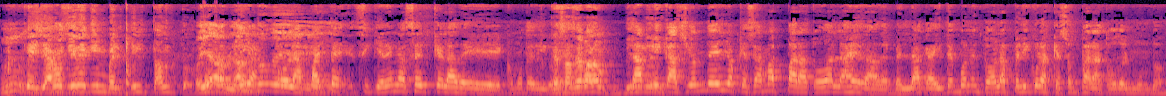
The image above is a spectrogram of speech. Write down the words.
Mm, que ya sí, no sí. tiene que invertir tanto. Oye, hablando de- O la parte, si quieren hacer que la de, ¿cómo te digo? Que se hace para Disney. La aplicación de ellos que sea más para todas las edades, ¿verdad? Que ahí te ponen todas las películas que son para todo el mundo.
